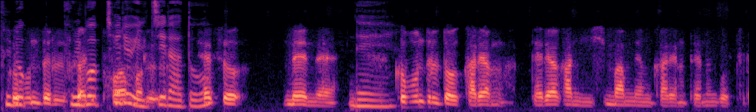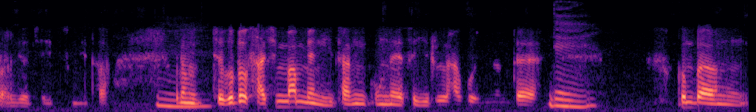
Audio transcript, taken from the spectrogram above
불법 그분들까지 불법 체류일지라도 해서 네네 네. 그분들도 가량 대략 한 20만 명 가량 되는 것으로 알려져 있습니다. 음, 그럼 적어도 40만 명 이상 국내에서 일을 하고 있는데 네. 금방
